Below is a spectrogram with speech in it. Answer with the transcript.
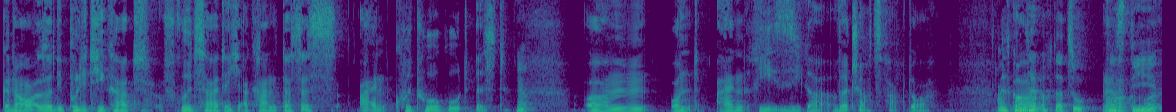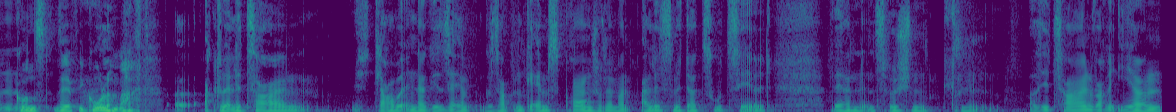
Genau, also die Politik hat frühzeitig erkannt, dass es ein Kulturgut ist Ja. ähm, und ein riesiger Wirtschaftsfaktor. Es kommt halt noch dazu, dass Ja, die Kunst sehr viel Kohle macht. Äh, aktuelle Zahlen, ich glaube in der gesam gesamten Games-Branche, wenn man alles mit dazu zählt, werden inzwischen, also die Zahlen variieren,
